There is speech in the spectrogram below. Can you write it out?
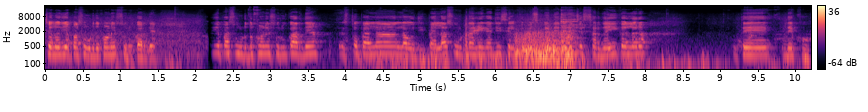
ਚਲੋ ਜੀ, ਆਪਾਂ ਸੂਟ ਦਿਖਾਉਣੇ ਸ਼ੁਰੂ ਕਰਦੇ ਹਾਂ। ਜੀ ਆਪਾਂ ਸੂਟ ਦਿਖਾਉਣੇ ਸ਼ੁਰੂ ਕਰਦੇ ਹਾਂ। ਇਸ ਤੋਂ ਪਹਿਲਾਂ, ਲਓ ਜੀ, ਪਹਿਲਾ ਸੂਟ ਰਹੇਗਾ ਜੀ ਸਿਲਕ ਪਸ਼ਮੀਨੇ ਦੇ ਵਿੱਚ ਸਰਦਈ ਕਲਰ। ਤੇ ਦੇਖੋ,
